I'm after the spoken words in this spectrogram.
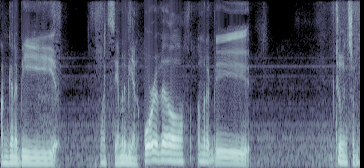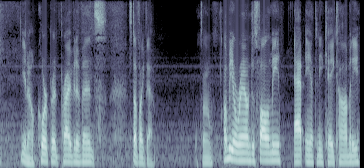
I'm to be let's see. I'm to be in Oroville. I'm to be doing some, you know, corporate private events, stuff like that. So, I'll be around. Just follow me at Anthony K Comedy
